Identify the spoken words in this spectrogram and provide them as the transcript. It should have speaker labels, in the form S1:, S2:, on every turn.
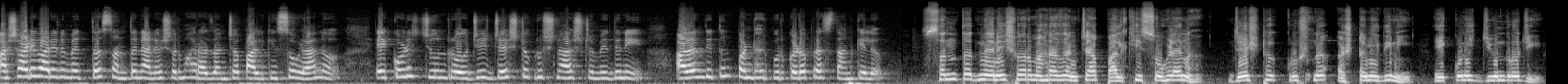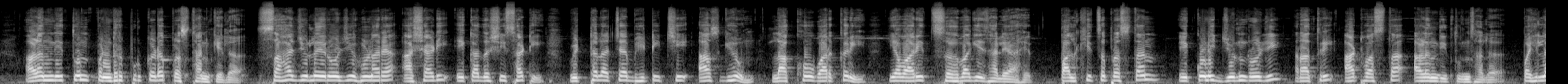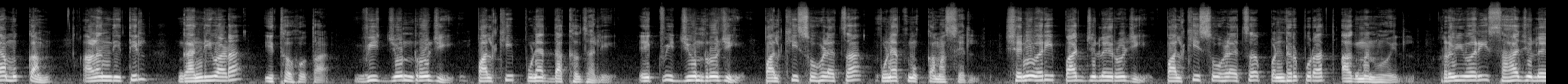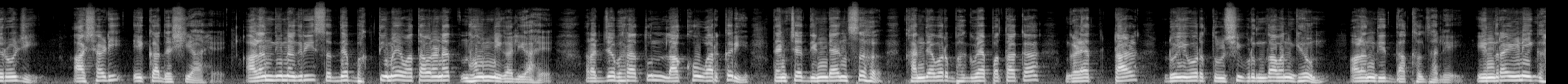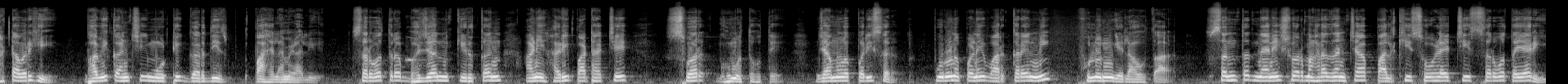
S1: आषाढी वारीनिमित्त संत ज्ञानेश्वर महाराजांच्या पालखी सोहळ्यानं एकोणीस जून रोजी ज्येष्ठ कृष्णाष्टमी दिनी आळंदीतून पंढरपूरकडे प्रस्थान केलं.
S2: संत ज्ञानेश्वर महाराजांच्या पालखी सोहळ्यानं ज्येष्ठ कृष्ण अष्टमी दिनी एकोणीस जून रोजी आळंदीतून पंढरपूरकडे प्रस्थान केलं. सहा जुलै रोजी होणाऱ्या आषाढी एकादशीसाठी विठ्ठलाच्या भेटीची आस घेऊन लाखो वारकरी या वारीत सहभागी झाले आहेत. पालखीचं प्रस्थान एकोणीस जून रोजी रात्री आठ वाजता आळंदीतून झालं. पहिला मुक्काम आळंदीतील गांधीवाडा इथं होता. वीस जून रोजी पालखी पुण्यात दाखल झाली. एकवीस जून रोजी पालखी सोहळ्याचा पुण्यात मुक्काम असेल. शनिवारी पाच जुलै रोजी पालखी सोहळ्याचं पंढरपुरात आगमन होईल. रविवारी सहा जुलै रोजी आषाढी एकादशी आहे. आळंदी नगरी सध्या भक्तिमय वातावरणात न्हावून निघाली आहे. राज्यभरातून लाखो वारकरी त्यांच्या दिंड्यांसह खांद्यावर भगव्या पताका गळ्यात टाळ डोईवर तुळशी वृंदावन घेऊन आळंदीत दाखल झाले. इंद्रायणी घाटावरही भाविकांची मोठी गर्दी पाहायला मिळाली. सर्वत्र भजन कीर्तन आणि हरिपाठाचे स्वर घुमत होते. ज्यामुळं परिसर पूर्णपणे वारकऱ्यांनी फुलून गेला होता. संत ज्ञानेश्वर महाराजांच्या पालखी सोहळ्याची सर्व तयारी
